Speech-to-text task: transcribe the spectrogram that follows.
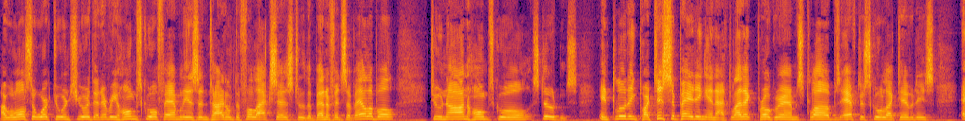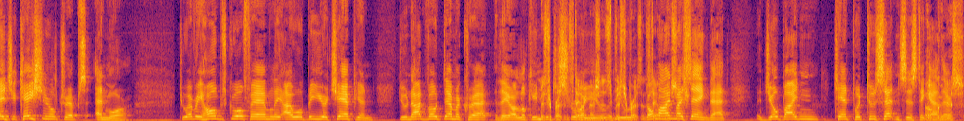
I will also work to ensure that every homeschool family is entitled to full access to the benefits available to non homeschool students, including participating in athletic programs, clubs, after school activities, educational trips, and more. To every homeschool family, I will be your champion do not vote Democrat. They are looking Mr. to President, destroy you. If Mr. you President, don't mind my saying that, Joe Biden can't put two sentences oh, together, goodness.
